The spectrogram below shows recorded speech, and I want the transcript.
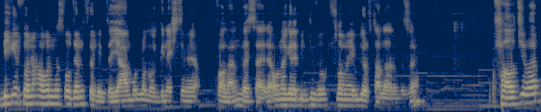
Bir gün sonra havanın nasıl olacağını söylüyor bize. Yağmurlu mu, güneşli mi falan vesaire. Ona göre bilgimiz olup sulamayabiliyoruz tarlalarımızı. Falcı var.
